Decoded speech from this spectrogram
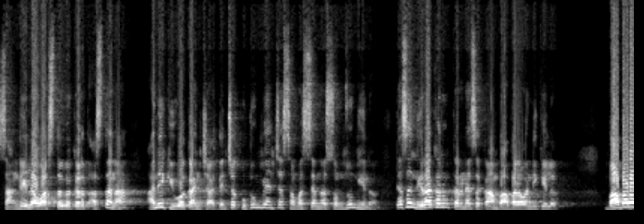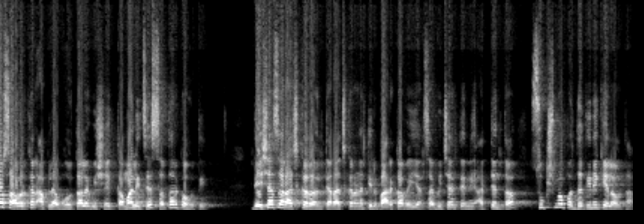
सांगलीला वास्तव्य करत असताना अनेक युवकांच्या त्यांच्या कुटुंबियांच्या समस्यांना समजून घेणं त्याचं निराकरण करण्याचं काम बाबारावांनी केलं. बाबाराव सावरकर आपल्या भोवतालाविषयी कमालीचे सतर्क होते. देशाचं राजकारण त्या राजकारणातील बारकावे यांचा विचार त्यांनी अत्यंत सूक्ष्म पद्धतीने केला होता.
